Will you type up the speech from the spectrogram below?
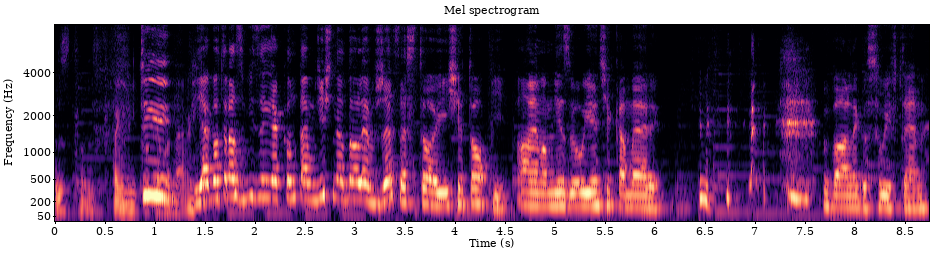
z, z twoimi Ty, Pokémonami. ja go teraz widzę, jak on tam gdzieś na dole w rzece stoi i się topi. Ale mam niezłe ujęcie kamery. Walnę go Swiftem.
